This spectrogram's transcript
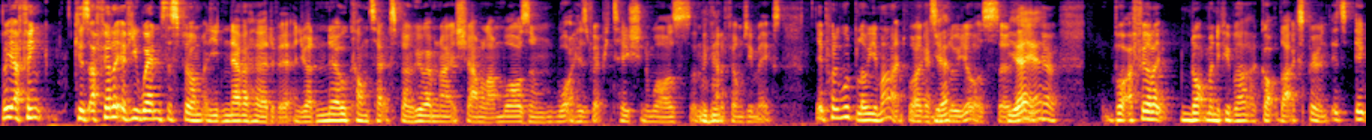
But yeah, I think because I feel like if you went to this film and you'd never heard of it and you had no context for who M Night Shyamalan was and what his reputation was and the kind of films he makes, it probably would blow your mind. Well, I guess Mm-hmm. Yeah. it blew yours. So Yeah, yeah. go. But I feel like not many people have got that experience. It's it.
